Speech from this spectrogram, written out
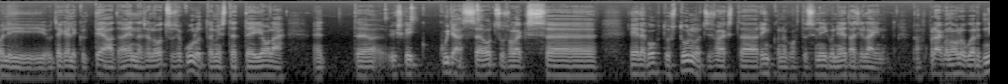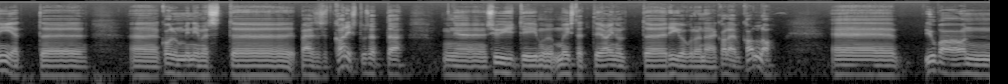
oli ju tegelikult teada enne selle otsuse kuulutamist, et ei ole. et äh, ükskõik kuidas see otsus oleks eile kohtust tulnud, siis oleks ta ringkonnakohtusse niikuinii edasi läinud. noh, praegu on olukord nii, et kolm inimest pääsesid karistuseta süüdi mõisteti ainult äh, riigikogulane Kalev Kallo. Äh, juba on,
